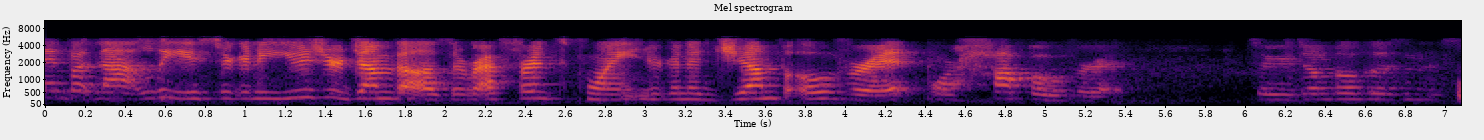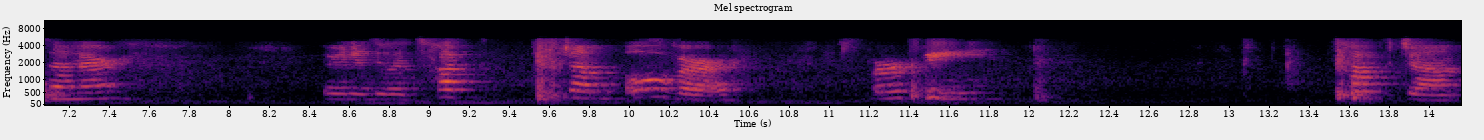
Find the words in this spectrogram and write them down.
and but not least, you're going to use your dumbbell as a reference point. You're going to jump over it or hop over it. So your dumbbell goes in the center. You're going to do a tuck jump over, burpee, tuck jump,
